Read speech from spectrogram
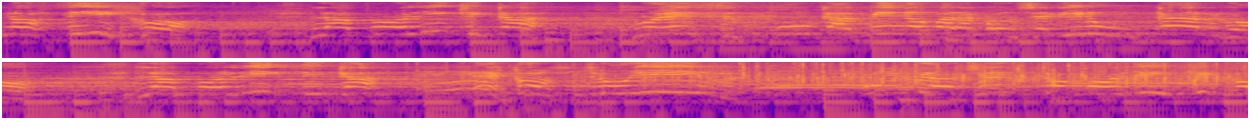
Nos dijo, la política no es un camino para conseguir un cargo. La política es construir un proyecto político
